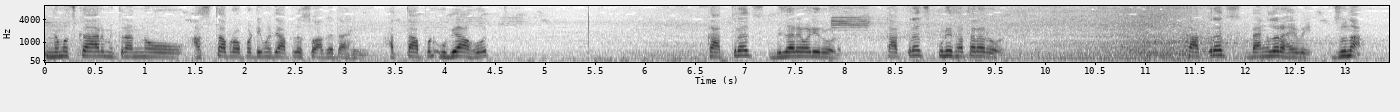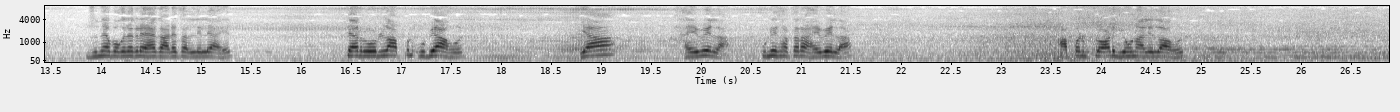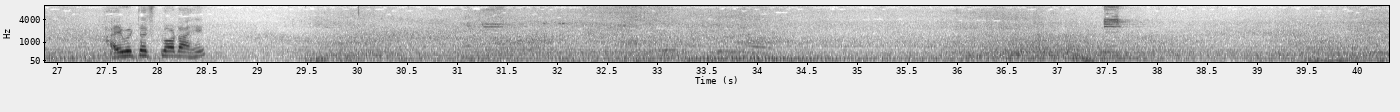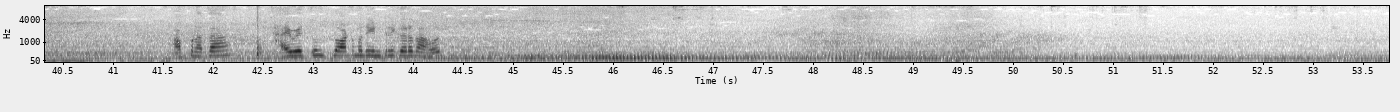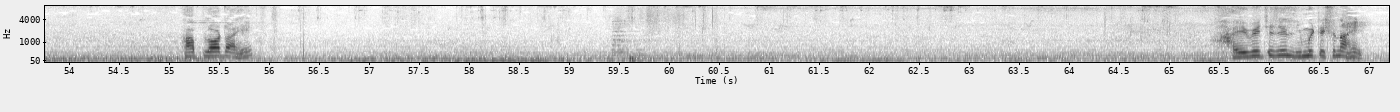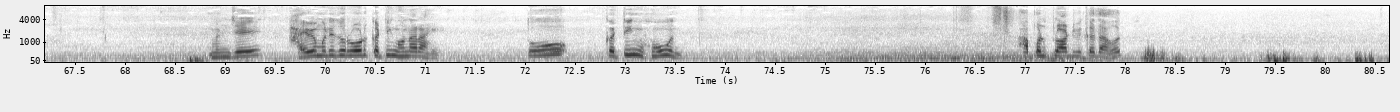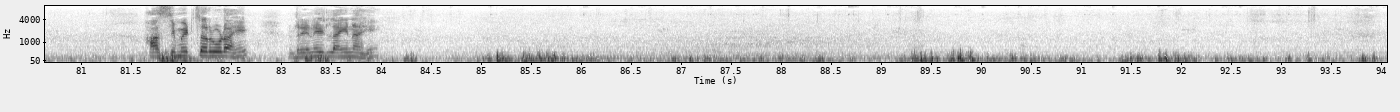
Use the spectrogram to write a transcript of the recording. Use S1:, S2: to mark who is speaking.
S1: नमस्कार मित्रांनो आस्था प्रॉपर्टीमध्ये आपलं स्वागत आहे. आत्ता आपण उभे आहोत Katraj Bhilarewadi road Katraj Pune Satara road Katraj Bangalore highway जुना जुन्या बोगद्याकडे ह्या गाड्या चाललेल्या आहेत. त्या रोडला आपण उभे आहोत. या हायवेला पुणे सातारा हायवेला आपण प्लॉट घेऊन आलेलो आहोत. हायवे टच प्लॉट आहे. आपण आता हायवेतून प्लॉटमध्ये एंट्री करत आहोत. हा प्लॉट आहे. हायवेचे जे लिमिटेशन आहे म्हणजे हायवेमध्ये जो रोड कटिंग होणार आहे तो कटिंग होऊन आपण प्लॉट विकत आहोत. हा सिमेंटचा रोड आहे ड्रेनेज लाईन आहे.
